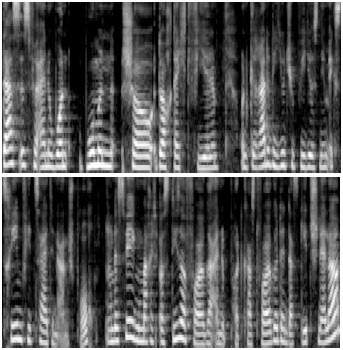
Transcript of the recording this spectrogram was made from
Das ist für eine One-Woman-Show doch recht viel. Und gerade die YouTube-Videos nehmen extrem viel Zeit in Anspruch. Und deswegen mache ich aus dieser Folge eine Podcast-Folge, denn das geht schneller.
